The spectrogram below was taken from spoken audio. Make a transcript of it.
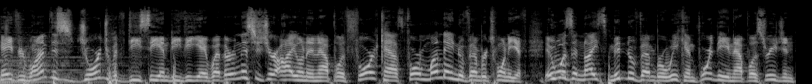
Hey everyone, this is George with DCMDVA Weather, and this is your Eye on Annapolis forecast for Monday, November 20th. It was a nice mid November weekend for the Annapolis region,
